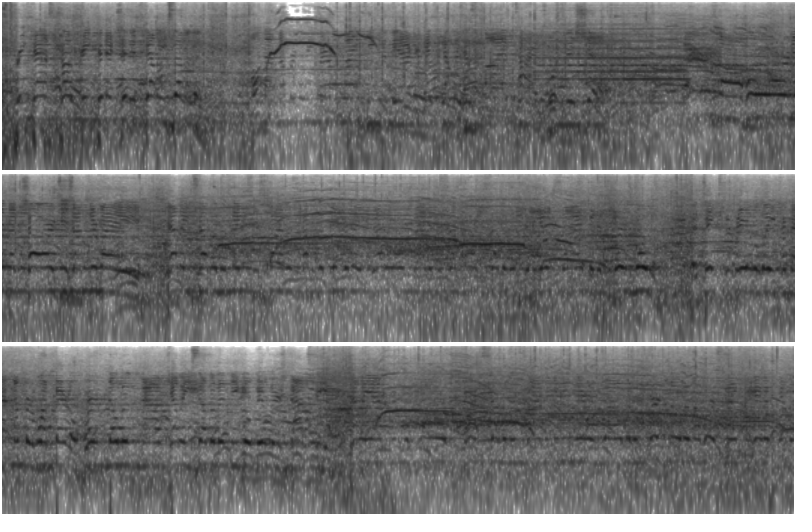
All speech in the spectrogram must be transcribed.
Concrete connection is Kelly Sutherland. On that number the barrel 19 in the aggregate, Kelly has five times won this show. There's a horn and the charge is underway. Kelly Sutherland makes his final. Sutherland to the Nolan that takes the rail away from that number one barrel. Vern Nolan now, Kelly Sutherland, Eagle Builders, the Kelly answers the call. Mark Sutherland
